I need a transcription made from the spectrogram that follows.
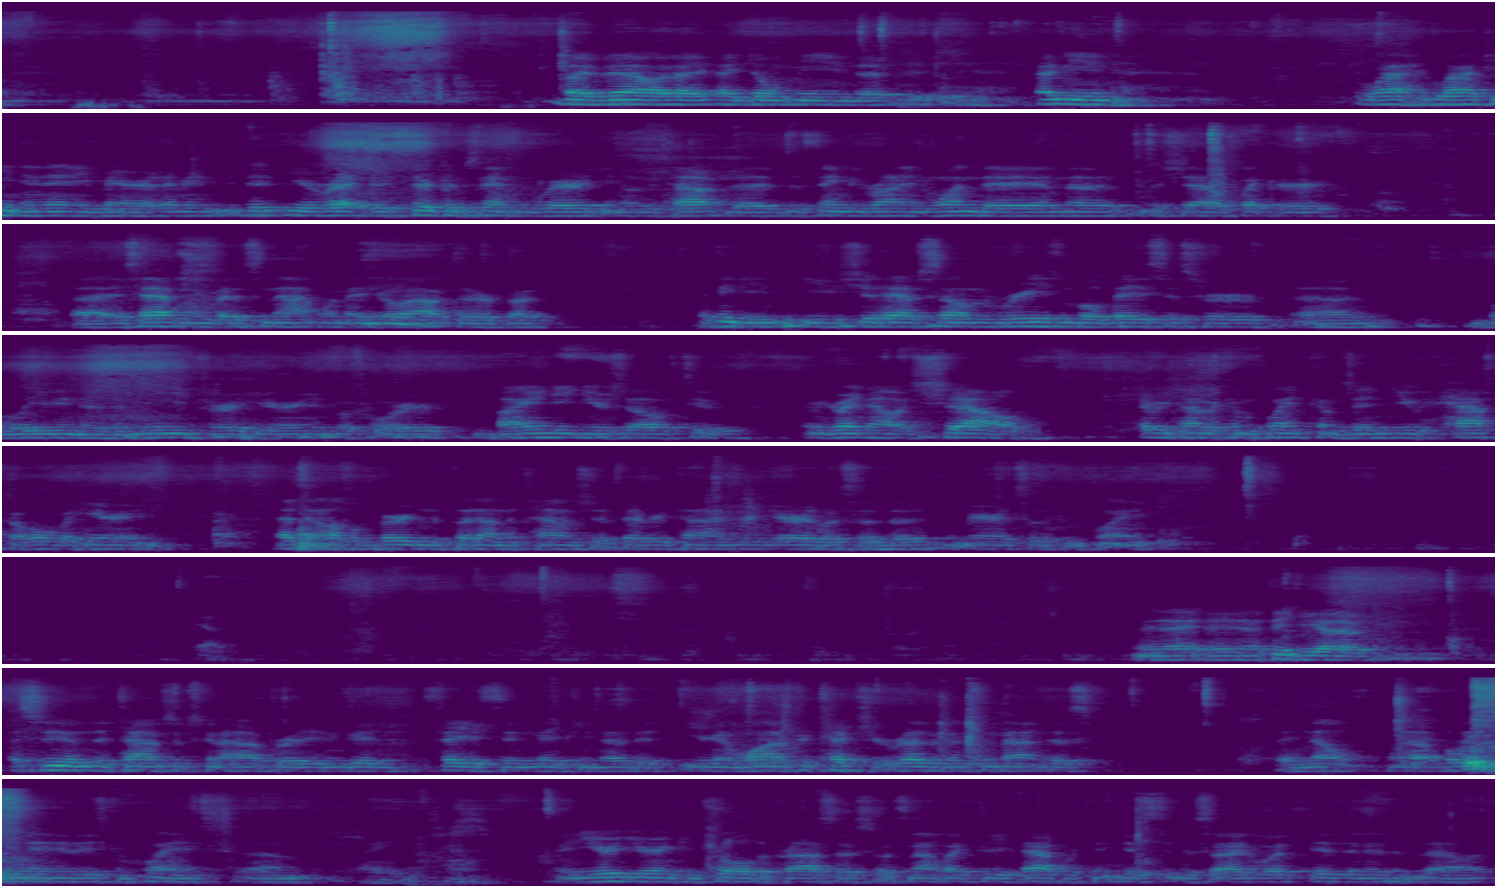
by valid, I, I don't mean that, I mean, la- lacking in any merit. I mean, you're right, there's circumstances where, you know, the top, the, the thing's running one day and the, the shadow flicker uh, is happening, but it's not when they go out there, but I think you, you should have some reasonable basis for, um, believing there's a need for a hearing before binding yourself to, I mean, right now it's shall. Every time a complaint comes in, you have to hold a hearing. That's an awful burden to put on the township every time, regardless of the the merits of the complaint. And I, and I think you gotta assume the township's gonna operate in good faith in making of it, you're gonna wanna protect your residents and not just say, no, we're not believing any of these complaints. Um, and you're, you're in control of the process, so it's not like the applicant gets to decide what is and isn't valid.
